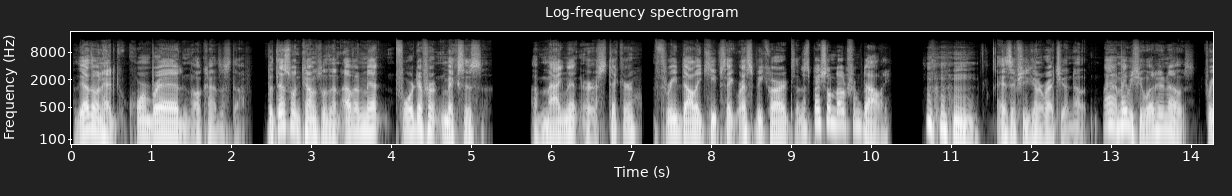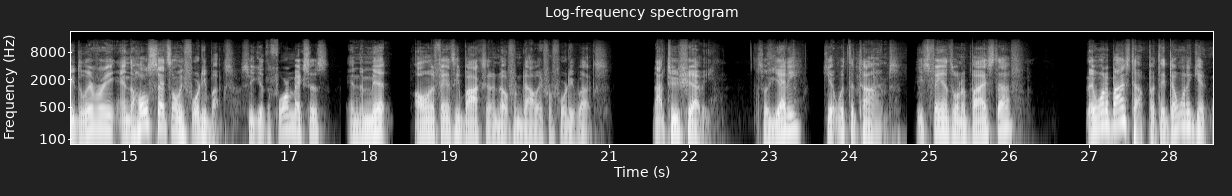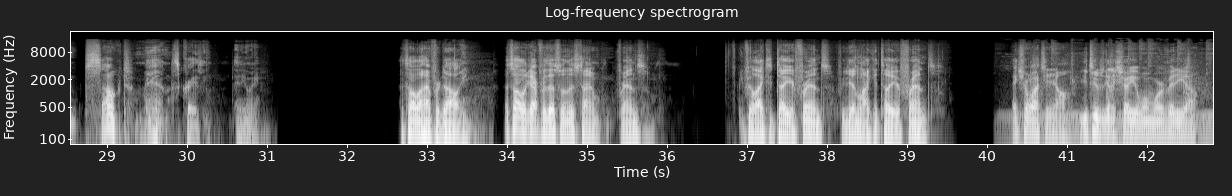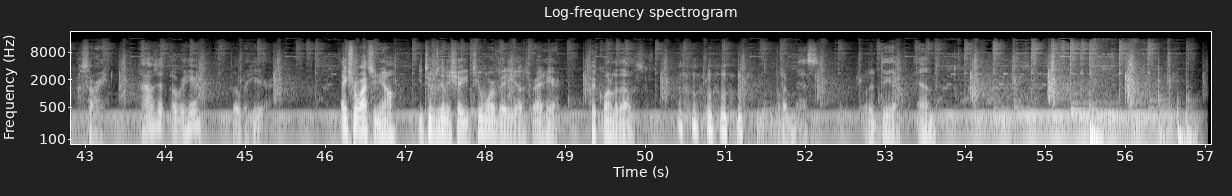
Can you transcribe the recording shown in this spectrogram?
The other one had cornbread and all kinds of stuff. But this one comes with an oven mitt, four different mixes, a magnet or a sticker, three Dolly keepsake recipe cards, and a special note from Dolly. As if she's going to write you a note. Well, maybe she would. Who knows? Free delivery. And the whole set's only 40 bucks. So you get the four mixes and the mitt all in a fancy box and a note from Dolly for 40 bucks. Not too shabby. So Yeti, get with the times. These fans want to buy stuff. They want to buy stuff, but they don't want to get soaked. Man, it's crazy. Anyway, that's all I have for Dolly. That's all I got for this one this time, friends. If you like to tell your friends. If you didn't like it, tell your friends. Thanks for watching, y'all. YouTube's going to show you one more video. Sorry. How's it? Over here? It's over here. Thanks for watching, y'all. YouTube's going to show you two more videos right here. Pick one of those. what a mess. What a deal. End.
